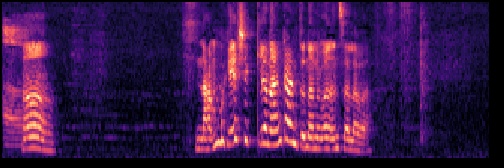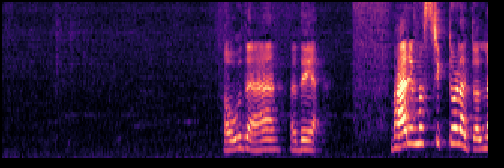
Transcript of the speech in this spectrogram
ಹಾ. ನಮ್ಗೆ ಸಿಕ್ಲಿ ನಂಗೆ ಕಾಣ್ತು ನನಗೊಂದೊಂದ್ಸಲವ ಹೌದಾ? ಅದೇ. ಭಾರಿ ಮಸ್ತ್ ಸಿಕ್ತೋಳತ್ತು ಅಲ್ಲ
